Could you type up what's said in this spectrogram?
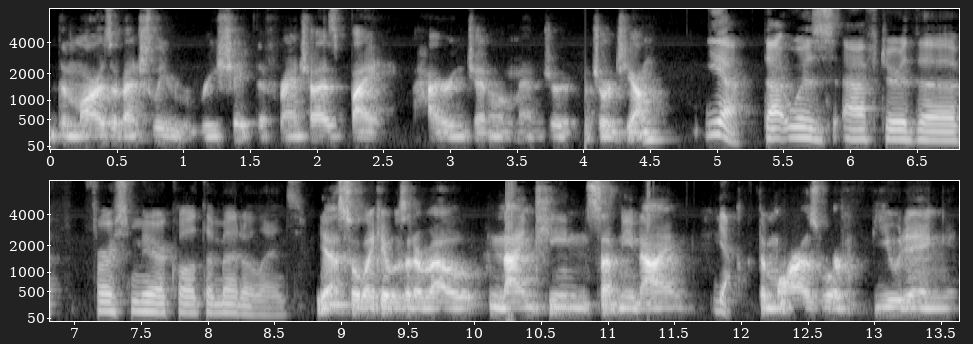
the Maras eventually reshaped the franchise by hiring general manager George Young? Yeah, that was after the first miracle at the Meadowlands. Yeah, so like it was at about 1979. Yeah. The Maras were feuding.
